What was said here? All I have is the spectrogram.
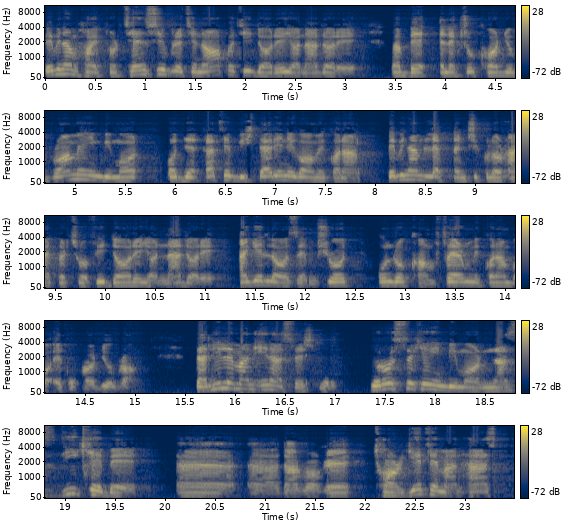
ببینم hypertensive retinopathy داره یا نداره و به الکتروکاردیوگرام این بیمار با دقت بیشتری نگاه می‌کنم. ببینم left hypertrophy داره یا نداره. اگه لازم شد اون رو confirm می‌کنم با اکوکاردیوگرام دلیل من این هستش که درسته که این بیمار نزدیک به در واقع target من هست.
